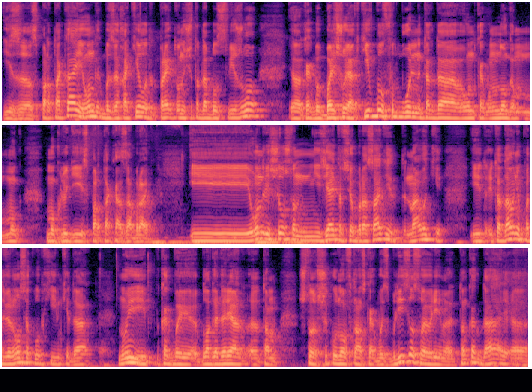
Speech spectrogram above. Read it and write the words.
из э, Спартака. И он как бы захотел этот проект. Он еще тогда был свежо. Э, как бы большой актив был футбольный тогда. Он как бы много мог, мог людей из Спартака забрать. И он решил, что нельзя это все бросать, навыки. И, и тогда у него подвернулся клуб Химки, да. Ну и как бы благодаря э, там, что Шикунов нас как бы сблизил в свое время, то когда э,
